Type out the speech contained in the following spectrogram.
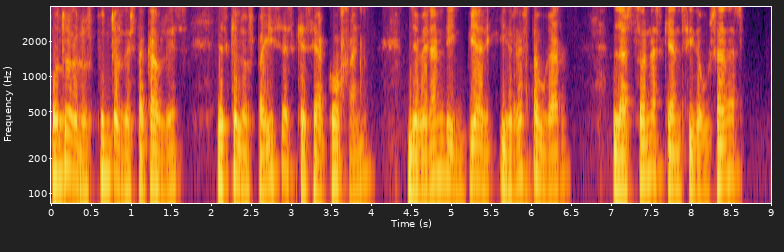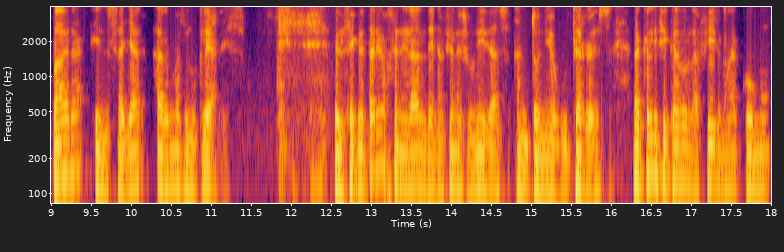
Otro de los puntos destacables es que los países que se acojan deberán limpiar y restaurar las zonas que han sido usadas para ensayar armas nucleares. El secretario general de Naciones Unidas, Antonio Guterres, ha calificado la firma como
